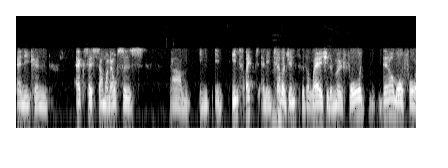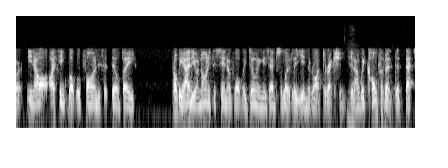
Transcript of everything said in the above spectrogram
and you can access someone else's um, in, in intellect and intelligence that allows you to move forward, then I'm all for it. You know, I think what we'll find is that there'll be probably 80 or 90% of what we're doing is absolutely in the right direction. Yeah. You know, we're confident that that's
